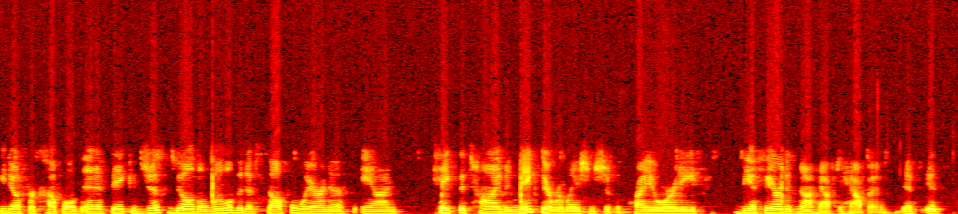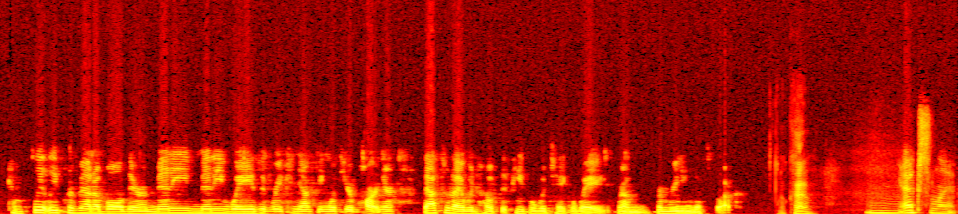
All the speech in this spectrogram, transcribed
you know, for couples, and if they could just build a little bit of self-awareness and take the time and make their relationship a priority, the affair does not have to happen. It's it's completely preventable. There are many, many ways of reconnecting with your partner. That's what I would hope that people would take away from from reading this book. Okay. Mm, excellent.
